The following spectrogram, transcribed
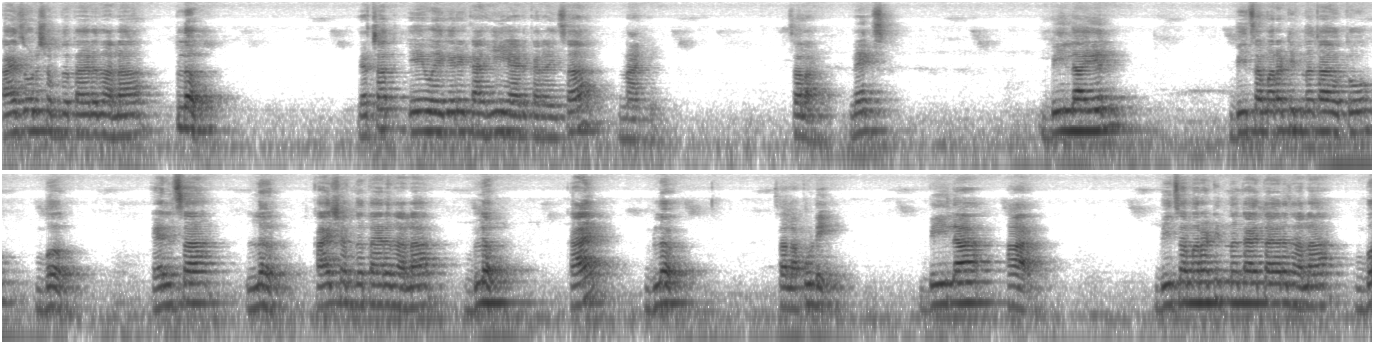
काय जोड शब्द तयार झाला? प्लग याच्यात ए वगैरे काही ऍड करायचा नाही. चला नेक्स्ट बी ला एल मराठीतनं काय होतो? ब. एलचा ल. काय शब्द तयार झाला? ब्ल. काय? ब्ल. चला पुढे. बी ला आर बीचा मराठीतनं काय तयार झाला? ब.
